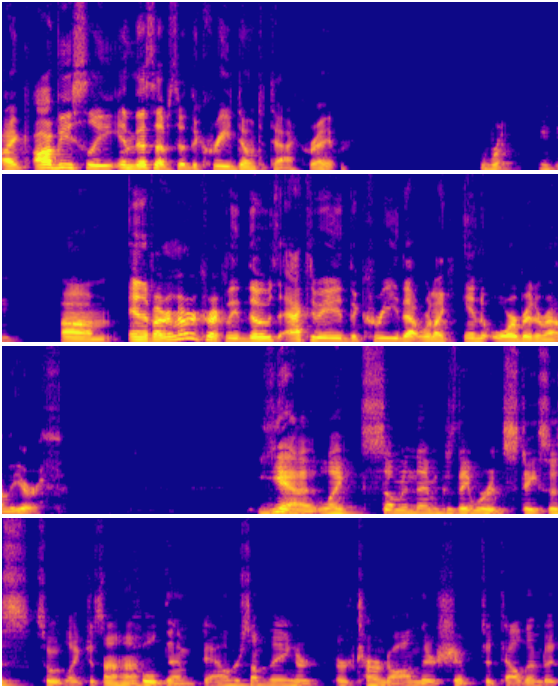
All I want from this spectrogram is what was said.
like obviously in this episode the Kree don't attack, right? Right. Mhm. Um, and if I remember correctly, those activated the Kree that were like in orbit around the Earth. Yeah, like summon them because they were in stasis, so it like just Uh-huh. pulled them down or something, or or turned on their ship to tell them to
